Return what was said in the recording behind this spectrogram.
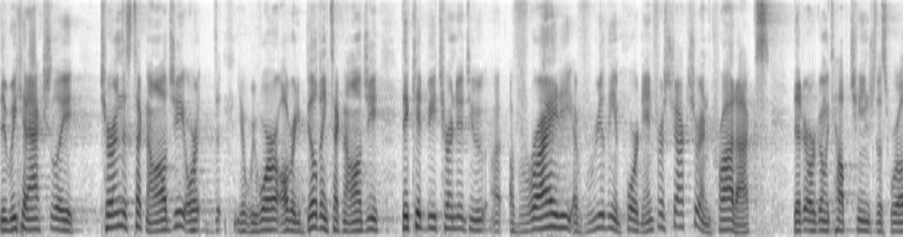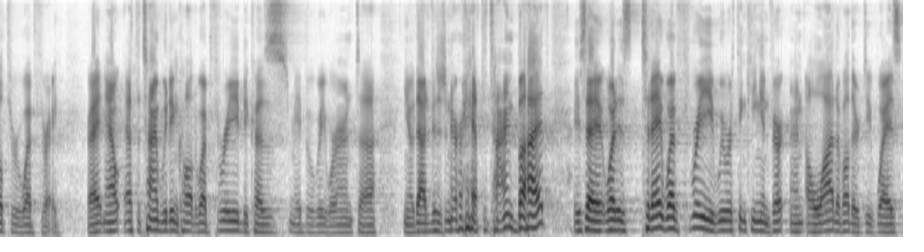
that we can actually turn this technology, or you know, we were already building technology, that could be turned into a, a variety of really important infrastructure and products that are going to help change this world through Web3. Right? Now, at the time, we didn't call it Web3 because maybe we weren't uh, you know, that visionary at the time. But you say, what is today Web3, we were thinking in, in a lot of other deep ways.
